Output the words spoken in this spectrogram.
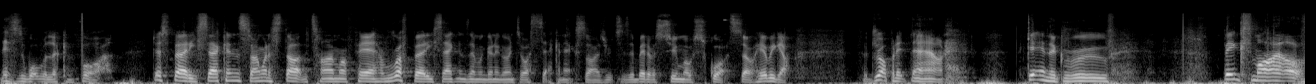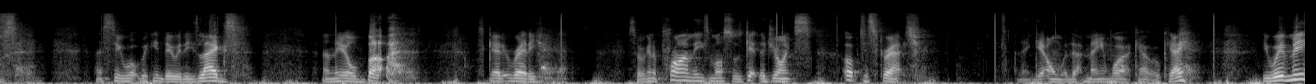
this is what we're looking for. Just 30 seconds. So I'm going to start the timer off here. A rough 30 seconds, then we're going to go into our second exercise, which is a bit of a sumo squat. So here we go. So dropping it down, get in the groove, big smiles. Let's see what we can do with these legs and the old butt. Let's get it ready. So we're going to prime these muscles, get the joints up to scratch and then get on with the main workout, okay? You with me?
